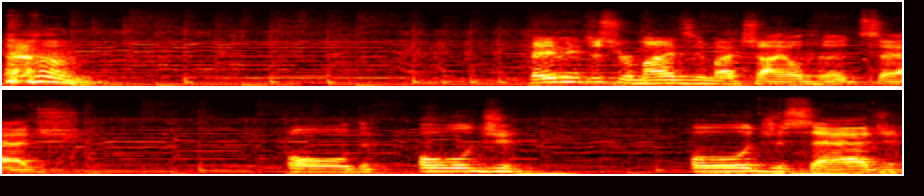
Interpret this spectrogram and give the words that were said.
Maybe it just reminds me of my childhood, Sag. Old, old, old Sag.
